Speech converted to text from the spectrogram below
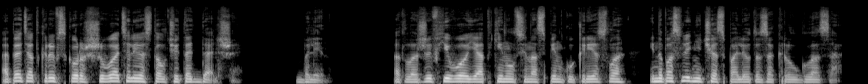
Опять открыв скоросшиватель, я стал читать дальше. Блин. Отложив его, я откинулся на спинку кресла и на последний час полета закрыл глаза.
